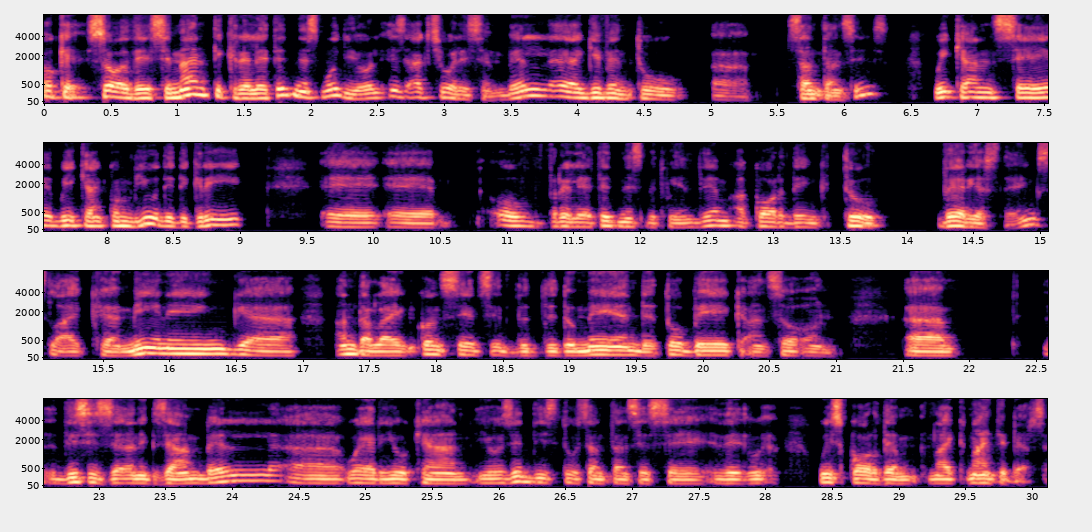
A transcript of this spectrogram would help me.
Okay, so the semantic relatedness module is actually simple. Uh, given two uh, sentences, we can say we can compute the degree uh, uh, of relatedness between them according to various things like uh, meaning, uh, underlying concepts, the, the, domain, the topic, and so on. This is an example uh, where you can use it. These two sentences say we score them like 90%.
